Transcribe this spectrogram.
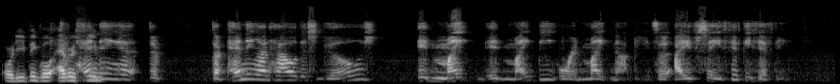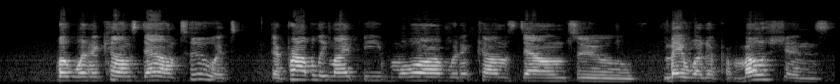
or do you think we'll ever see? him- depending, de- depending on how this goes, it might it might be or it might not be. It's a I say 50-50. But when it comes down to it, there probably might be more when it comes down to Mayweather promotions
